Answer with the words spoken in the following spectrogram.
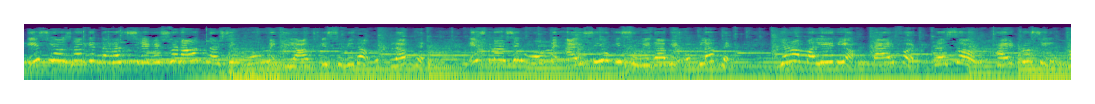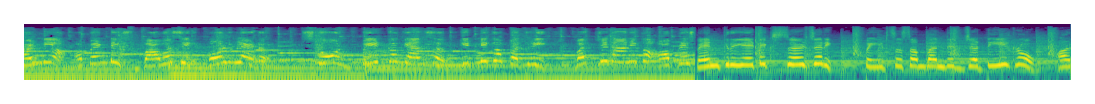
इस योजना के तहत श्री विश्वनाथ नर्सिंग होम में इलाज की सुविधा उपलब्ध है। इस नर्सिंग होम में आईसीयू की सुविधा भी उपलब्ध है। यहाँ मलेरिया, टाइफाइड, प्रसव, हाइड्रोसिल, हर्निया, अपेंडिक्स, बावसिल गोल्ड ब्लैडर स्टोन पेट का कैंसर, किडनी का पथरी, बच्चे दाने का ऑपरेशन पेनक्रिएटिक सर्जरी पेट से संबंधित जटिल रोग और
